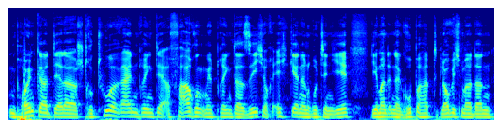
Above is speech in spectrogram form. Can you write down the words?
einen Point Guard, der da Struktur reinbringt, der Erfahrung mitbringt. Da sehe ich auch echt gerne einen Routinier. Jemand in der Gruppe hat, glaube ich mal, dann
